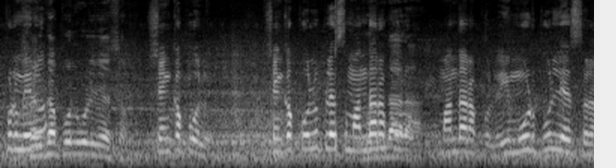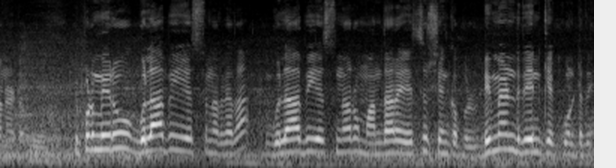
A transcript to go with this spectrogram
ఇప్పుడు మీరు పూలు కూడా చేస్తాం. శంఖ పూలు. శంఖ పూలు ప్లస్ మందార. పూలు. మందార పూలు. ఈ మూడు పూలు చేస్తారు అన్నట్టు. ఇప్పుడు మీరు గులాబీ చేస్తున్నారు కదా. గులాబీ చేస్తున్నారు మందార చేస్తారు శంఖ పూలు. డిమాండ్ దేనికి ఎక్కువ ఉంటుంది?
